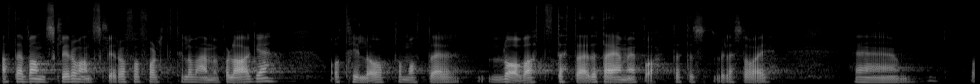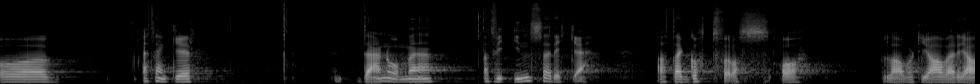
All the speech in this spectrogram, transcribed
at det er vanskeligere og vanskeligere å få folk til å være med på laget og til å på en måte love at dette, dette er jeg med på, dette vil jeg stå i. Eh, og jeg tenker Det er noe med at vi innser ikke At det er godt for oss å la vårt ja være ja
